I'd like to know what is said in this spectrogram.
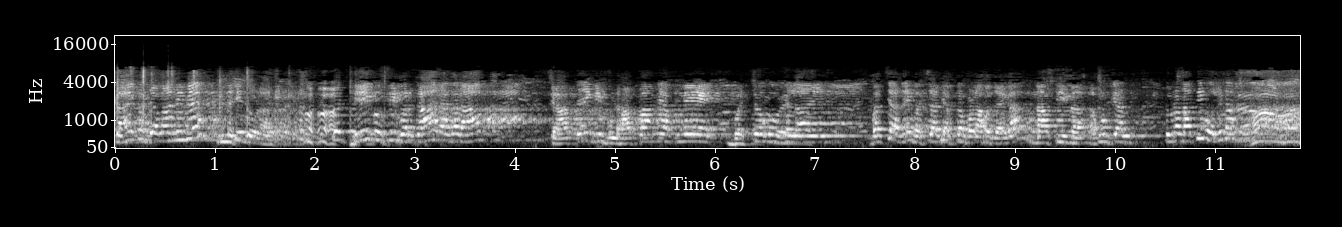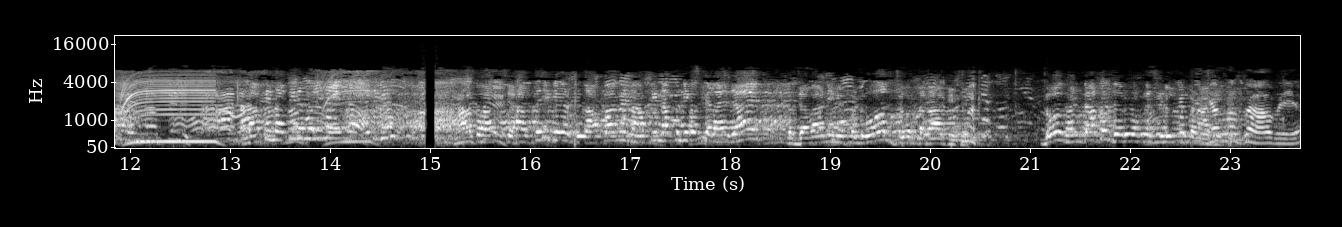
चाहे तो जवानी में नहीं दौड़ा तो ठीक उसी प्रकार अगर आप चाहते हैं कि बुढ़ापा में अपने बच्चों को खिलाएँ बच्चा नहीं बच्चा भी आपका बड़ा हो जाएगा नाती ना अब क्या तुमने नाती बोले ना? नाती नाती ने बोले हाँ तो आप चाहते हैं कि बुढ़ापा में नाती नातनी को खिलाया जाए तो जवानी में फुटबॉल ज़ोर लगा के दो घंटा तो ज़रूर अपने शेड्यूल में बना के भैया।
